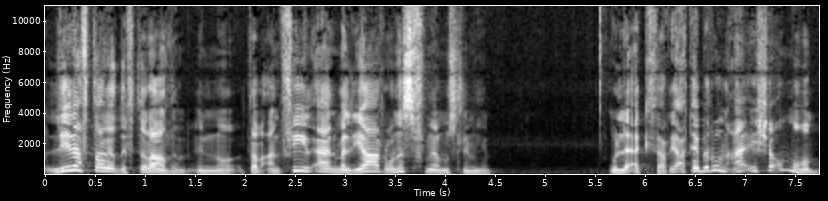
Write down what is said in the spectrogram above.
لنفترض افتراضا إنه طبعا في الآن مليار ونصف من المسلمين ولا أكثر يعتبرون عائشة أمهم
